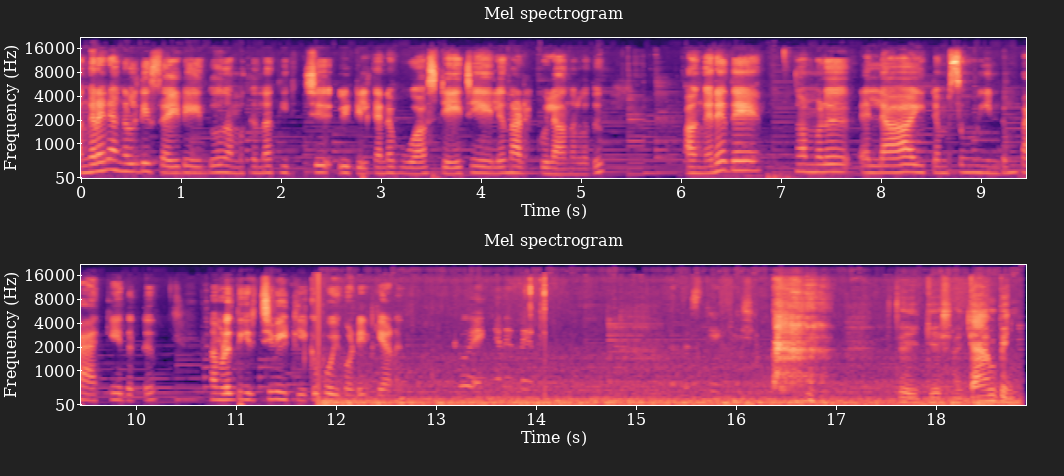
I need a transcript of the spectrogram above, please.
അങ്ങനെ ഞങ്ങൾ ഡിസൈഡ് ചെയ്തു നമുക്കെന്നാ തിരിച്ച് വീട്ടിൽ തന്നെ പോവാ. സ്റ്റേ ചെയ്യൽ നടക്കൂല എന്നുള്ളത് അങ്ങനെ ഇതേ നമ്മൾ എല്ലാ ഐറ്റംസും വീണ്ടും പാക്ക് ചെയ്തിട്ട് നമ്മൾ തിരിച്ച് വീട്ടിലേക്ക് പോയിക്കൊണ്ടിരിക്കുകയാണ്. സ്റ്റേക്കേഷൻ ക്യാമ്പിങ്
